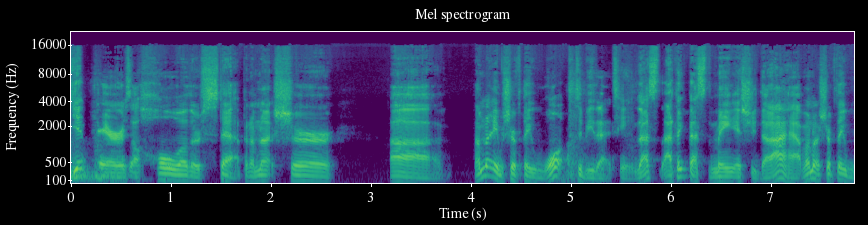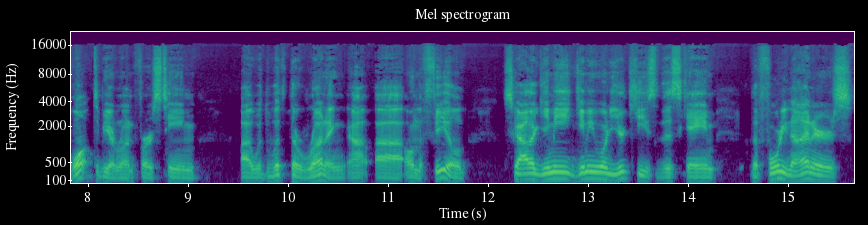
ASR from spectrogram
get there is a whole other step. And I'm not sure uh I'm not even sure if they want to be that team. That's I think that's the main issue that I have. I'm not sure if they want to be a run first team uh, with with the running out uh, on the field. Schuyler, give me give me one of your keys to this game. The 49ers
